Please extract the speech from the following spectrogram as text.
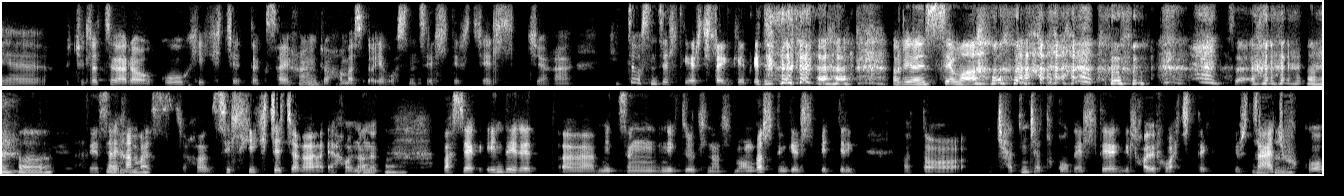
э чөлөө цагаараа гүүхийг хичээдэг. Саяхан жоохон бас яг усан цэлт ирчээлж байгаа. Хизээ усан цэлт ярьчлаа ингээд гэдэг. Би өссөма. За. Тэгээ саяхан бас жоохон сэлхийг хичээж байгаа. Яг нэг бас яг энэ дээрээ мэдсэн нэг зүйл нь бол Монголд ингээл бид тэрийг одоо чадан чадахгүй гээл те ингээл хоёр хуваачдаг. Ер зааж өгөхгүй.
